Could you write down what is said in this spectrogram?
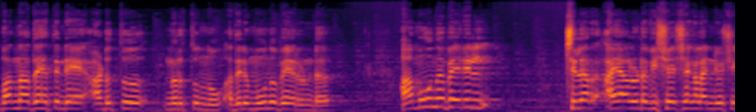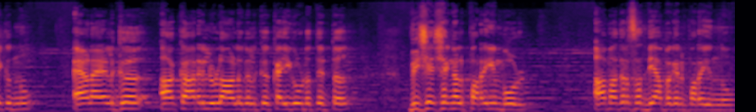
വന്ന് അദ്ദേഹത്തിന്റെ അടുത്ത് നിർത്തുന്നു. അതിൽ മൂന്ന് പേരുണ്ട്. ആ മൂന്ന് പേരിൽ ചിലർ അയാളുടെ വിശേഷങ്ങൾ അന്വേഷിക്കുന്നു. അയാൾ അയാൾക്ക് ആ കാറിലുള്ള ആളുകൾക്ക് കൈ കൊടുത്തിട്ട് വിശേഷങ്ങൾ പറയുമ്പോൾ ആ മദ്രസ അധ്യാപകൻ പറയുന്നു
